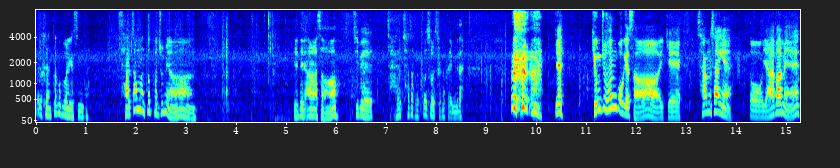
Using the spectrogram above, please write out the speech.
이렇게 덮어버리겠습니다. 살짝만 덮어주면 얘들이 알아서 집에 잘 찾아갈 것으로 생각됩니다. 예, 경주 흥곡에서 이렇게 삼상에 또 야밤에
